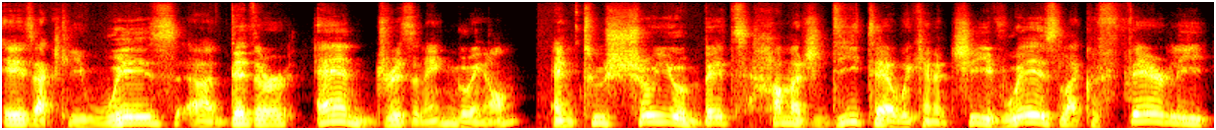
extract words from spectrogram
is actually with uh, dither and drizzling going on. And to show you a bit how much detail we can achieve with like a fairly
